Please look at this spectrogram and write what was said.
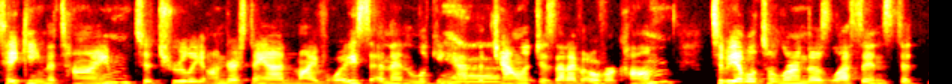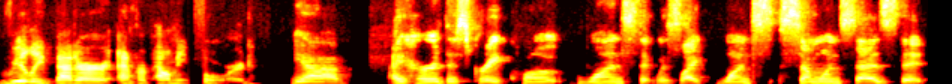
taking the time to truly understand my voice and then looking yeah. at the challenges that I've overcome to be able to learn those lessons to really better and propel me forward. Yeah. I heard this great quote once that was like once someone says that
